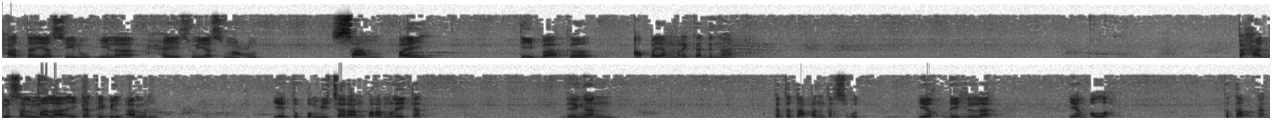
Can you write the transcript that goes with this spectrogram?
Hatta yasilu ila haitsu yasma'un. Sampai tiba ke apa yang mereka dengar. Al malaikati bil amri yaitu pembicaraan para malaikat dengan ketetapan tersebut. Yaqdihillah yang Allah tetapkan.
